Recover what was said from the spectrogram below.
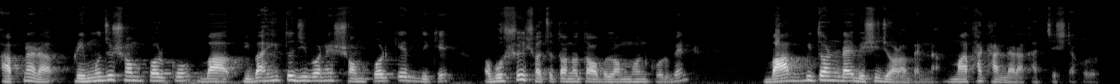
আপনারা প্রেমজ সম্পর্ক বা বিবাহিত জীবনের সম্পর্কের দিকে অবশ্যই সচেতনতা অবলম্বন করবেন। বাক বিতণ্ডায় বেশি জড়াবেন না, মাথা ঠান্ডা রাখার চেষ্টা করুন।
